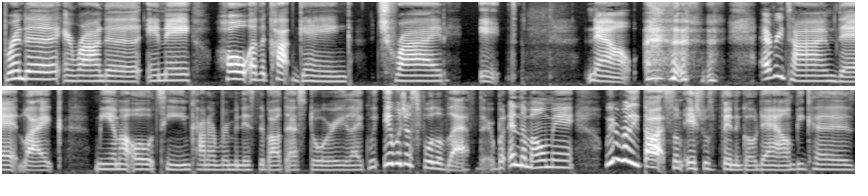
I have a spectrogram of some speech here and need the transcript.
Brenda and Rhonda and a whole other cop gang tried it. Now, every time that like me and my old team kind of reminisced about that story. Like we, it was just full of laughter. But in the moment, we really thought some ish was finna go down because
